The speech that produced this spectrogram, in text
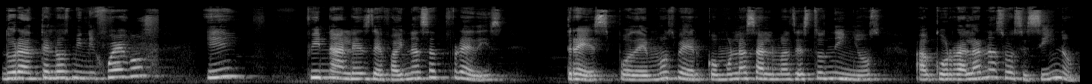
Durante los minijuegos y finales de Final Freddy's 3 podemos ver cómo las almas de estos niños acorralan a su asesino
